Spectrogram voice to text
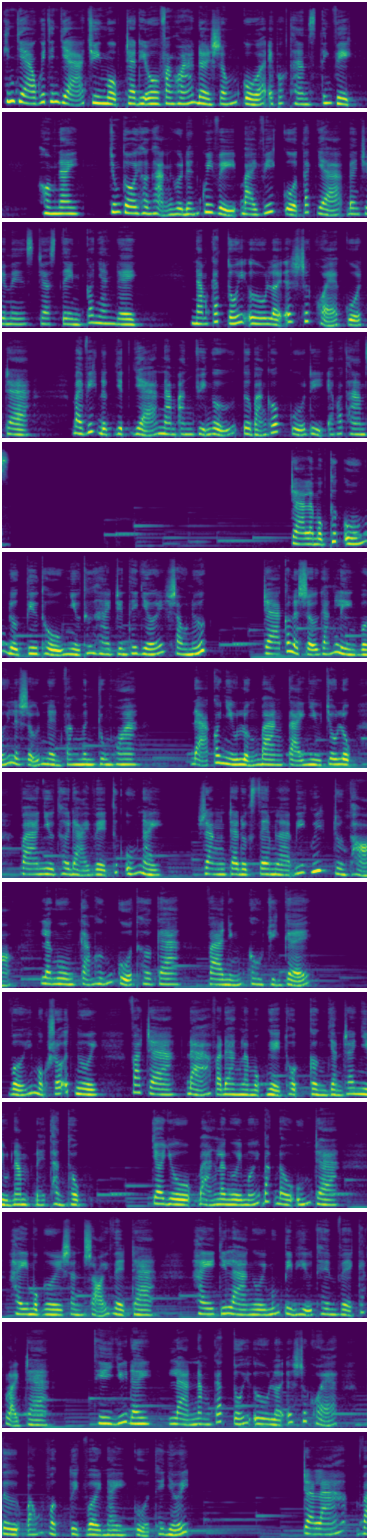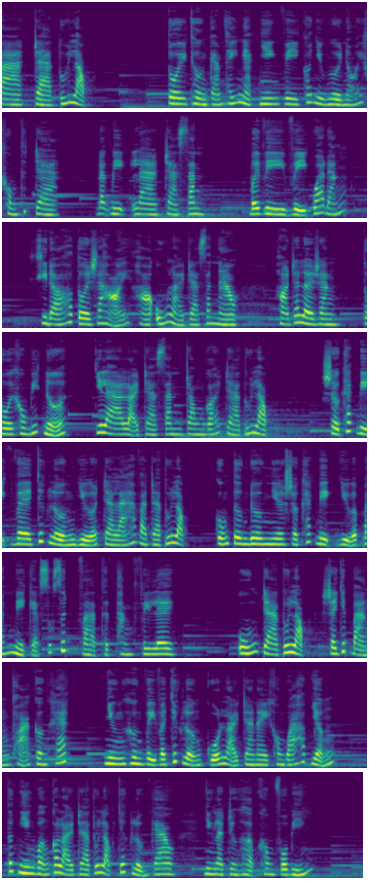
Kính chào quý thính giả chuyên mục Radio Văn hóa Đời Sống của Epoch Times tiếng Việt. Hôm nay, chúng tôi hân hạnh gửi đến quý vị bài viết của tác giả Benjamin Justin có nhan đề Năm cách tối ưu lợi ích sức khỏe của trà. Bài viết được dịch giả Nam Anh chuyển ngữ từ bản gốc của The Epoch Times. Trà là một thức uống được tiêu thụ nhiều thứ hai trên thế giới sau nước Trà có lịch sử gắn liền với lịch sử nền văn minh Trung Hoa. Đã có nhiều luận bàn tại nhiều châu lục và nhiều thời đại về thức uống này, rằng trà được xem là bí quyết trường thọ, là nguồn cảm hứng của thơ ca và những câu chuyện kể. Với một số ít người, pha trà đã và đang là một nghệ thuật cần dành ra nhiều năm để thành thục. Cho dù bạn là người mới bắt đầu uống trà, hay một người sành sỏi về trà, hay chỉ là người muốn tìm hiểu thêm về các loại trà thì dưới đây là năm cách tối ưu lợi ích sức khỏe từ báu vật tuyệt vời này của thế giới. Trà lá và trà túi lọc Tôi thường cảm thấy ngạc nhiên vì có nhiều người nói không thích trà, đặc biệt là trà xanh, bởi vì vị quá đắng. Khi đó tôi sẽ hỏi họ uống loại trà xanh nào. Họ trả lời rằng tôi không biết nữa, chỉ là loại trà xanh trong gói trà túi lọc. Sự khác biệt về chất lượng giữa trà lá và trà túi lọc cũng tương đương như sự khác biệt giữa bánh mì kẹp xúc xích và thịt thăn phi lê. Uống trà túi lọc sẽ giúp bạn thỏa cơn khát, nhưng hương vị và chất lượng của loại trà này không quá hấp dẫn. Tất nhiên vẫn có loại trà túi lọc chất lượng cao, nhưng là trường hợp không phổ biến.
